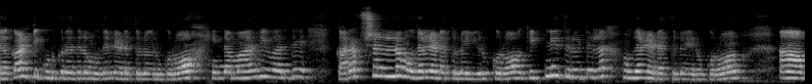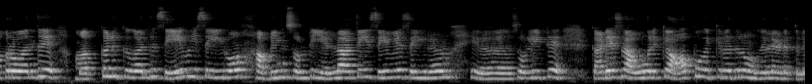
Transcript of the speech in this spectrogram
டெக்கால்ட்டி கொடுக்குறதுல முதல் இடத்துல இருக்கிறோம். இந்த மாதிரி வந்து கரப்ஷனில் முதல் இடத்துல இருக்கிறோம். கிட்னி திருட்டில் முதல் இடத்துல இருக்கிறோம். அப்புறம் வந்து மக்களுக்கு வந்து சேவை செய்கிறோம் அப்படின்னு சொல்லிட்டு எல்லாத்தையும் சேவை செய்கிறோம் சொல்லிட்டு கடைசியில் அவங்களுக்கே ஆப்பு வைக்கிறதுல முதல் இடத்துல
